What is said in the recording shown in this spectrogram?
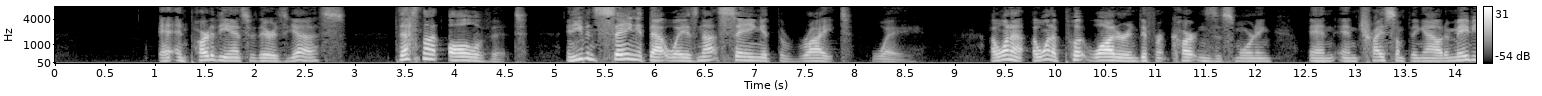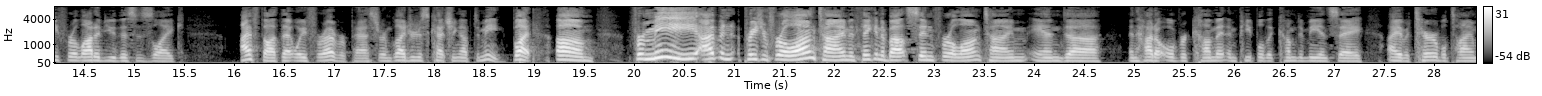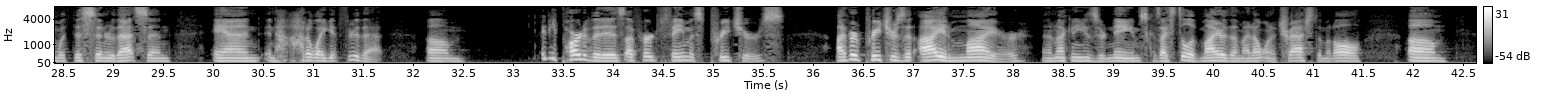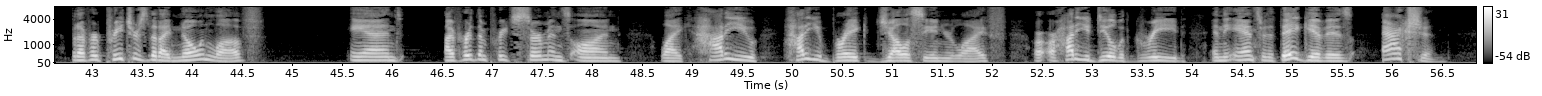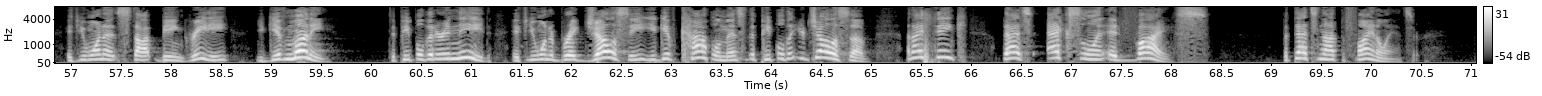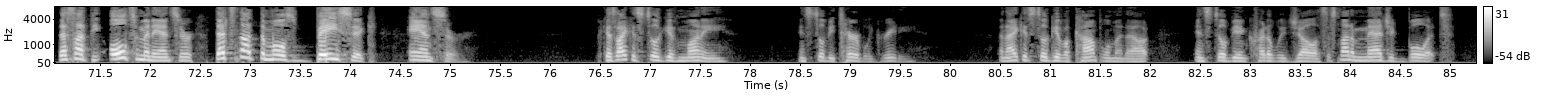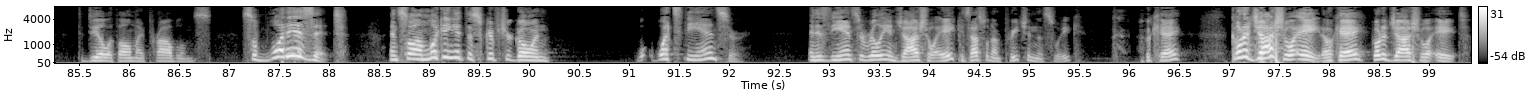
and part of the answer there is yes. But that's not all of it. And even saying it that way is not saying it the right way. I want to I want to put water in different cartons this morning and and try something out. And maybe for a lot of you this is like I've thought that way forever, Pastor. I'm glad you're just catching up to me. But um, for me, I've been preaching for a long time and thinking about sin for a long time and uh, and how to overcome it. And people that come to me and say, "I have a terrible time with this sin or that sin," and and how do I get through that? Um, maybe part of it is I've heard famous preachers. I've heard preachers that I admire, and I'm not going to use their names because I still admire them. I don't want to trash them at all. Um, but I've heard preachers that I know and love, and I've heard them preach sermons on like how do you how do you break jealousy in your life, or, or how do you deal with greed? And the answer that they give is action. If you want to stop being greedy, you give money to people that are in need. If you want to break jealousy, you give compliments to the people that you're jealous of. And I think that's excellent advice. But that's not the final answer. That's not the ultimate answer. That's not the most basic answer. Because I could still give money and still be terribly greedy. And I could still give a compliment out and still be incredibly jealous. It's not a magic bullet to deal with all my problems. So, what is it? And so I'm looking at the scripture going, what's the answer? And is the answer really in Joshua 8? Because that's what I'm preaching this week. okay? Go to Joshua 8, okay? Go to Joshua 8.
